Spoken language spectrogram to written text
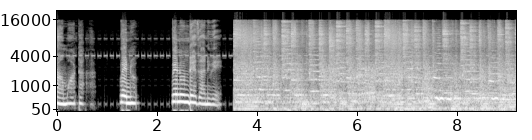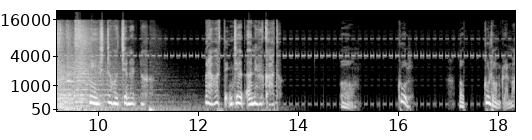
నా మాట విను వినుండేదానివే నీ ఇష్టం వచ్చినట్టు ప్రవర్తించేదానివి కాదు. Oh, cool down, Grandma.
